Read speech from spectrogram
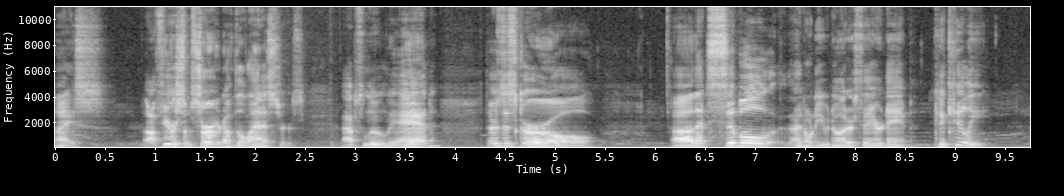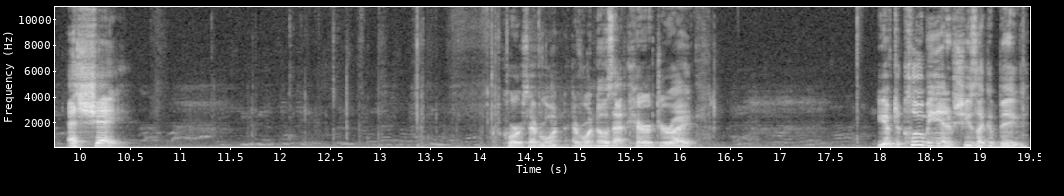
Nice. Uh, a fearsome servant of the Lannisters. Absolutely. And there's this girl. Uh, that's Sibel. I don't even know how to say her name. Kekilli. As Shae. Of course, everyone everyone knows that character, right? You have to clue me in if she's like a big,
